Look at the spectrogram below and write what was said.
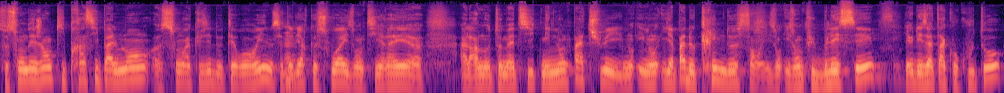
ce sont des gens qui principalement euh, sont accusés de terrorisme, c'est-à-dire que soit ils ont tiré euh, à l'arme automatique, mais ils n'ont pas tué, il n'y a pas de crime de sang, ils ont, ils ont pu blesser, il y a eu des attaques au couteau,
